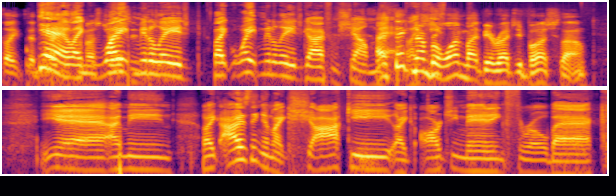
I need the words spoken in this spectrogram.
like that. Yeah, the like white jerseys. middle-aged, like white middle-aged guy from Chalmette. I think Like, number one might be Reggie Bush though. Yeah, I mean, like I was thinking like Shockey, like Archie Manning throwback.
